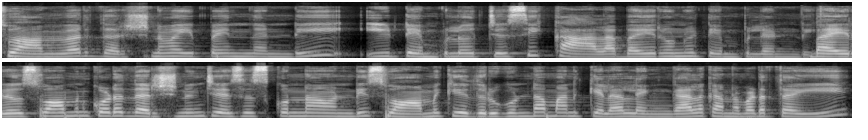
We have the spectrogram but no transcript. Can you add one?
స్వామివారి దర్శనం అయిపోయిందండి. ఈ టెంపుల్ వచ్చేసి కాలభైరవుని టెంపుల్ అండి. భైరవ స్వామిని కూడా దర్శనం చేసేసుకున్నామండి. స్వామికి ఎదురుగుండా మనకి ఇలా లింగాలు కనబడతాయి.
